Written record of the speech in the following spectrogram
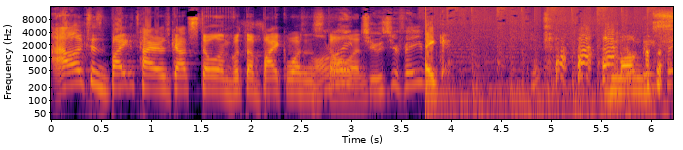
Alex's bike tires got stolen, but the bike wasn't All stolen. right, choose your favorite. Like, Among Us.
